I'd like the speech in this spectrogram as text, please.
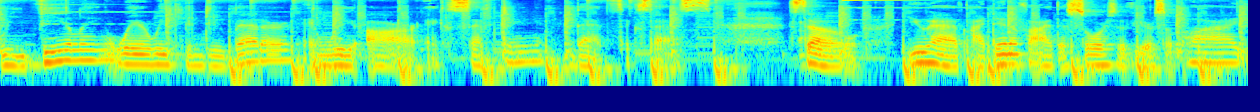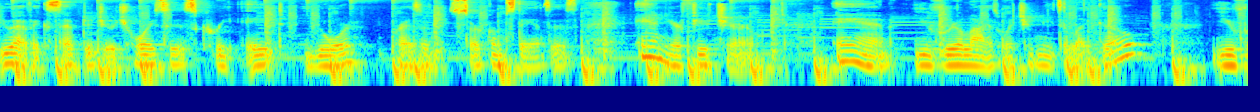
revealing where we can do better, and we are accepting that success. So, you have identified the source of your supply, you have accepted your choices, create your present circumstances and your future. And you've realized what you need to let go. You've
